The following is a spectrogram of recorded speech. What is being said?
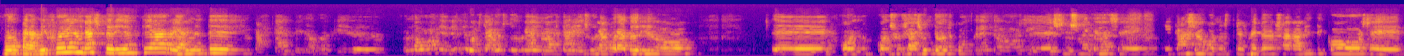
Bueno, para mí fue una experiencia realmente impactante, ¿no? Porque uno como científico está acostumbrado a estar en su laboratorio eh, con, sus asuntos concretos, eh, sus métodos, en mi caso, con nuestros métodos analíticos, eh,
